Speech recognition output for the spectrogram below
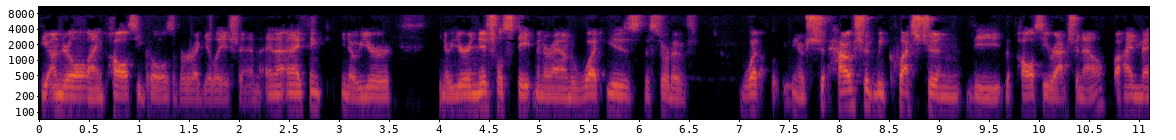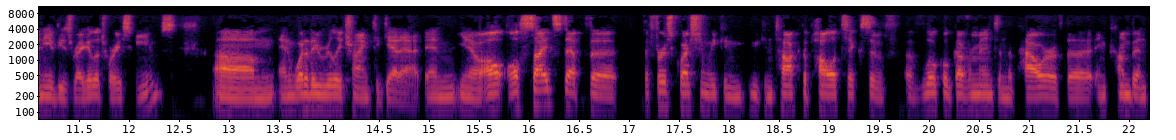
the underlying policy goals of a regulation? And, and I think you know your you know your initial statement around what is the sort of what you know how should we question the the policy rationale behind many of these regulatory schemes? Um, and what are they really trying to get at? And you know I'll, I'll sidestep the the first question. We can we can talk the politics of of local government and the power of the incumbent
